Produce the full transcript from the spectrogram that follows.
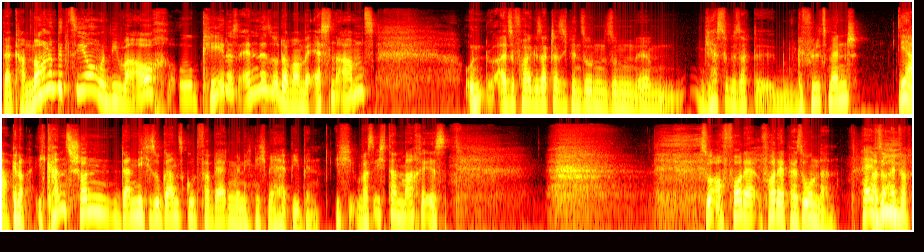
da kam noch eine Beziehung und die war auch okay, das Ende so, da waren wir essen abends. Und als du vorher gesagt hast, ich bin so ein, so ein ähm, wie hast du gesagt, äh, Gefühlsmensch. Ja. Genau, ich kann es schon dann nicht so ganz gut verbergen, wenn ich nicht mehr happy bin. Ich, was ich dann mache, ist so auch vor der, vor der Person dann. Hä, also wie? einfach,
